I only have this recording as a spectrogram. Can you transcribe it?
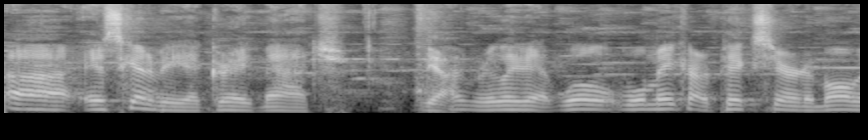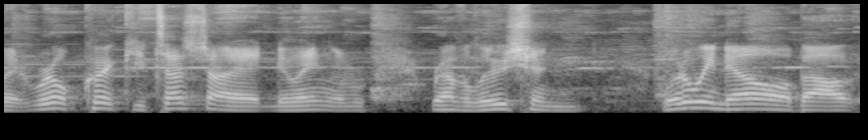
uh, it's going to be a great match. Yeah. I really. We'll we'll make our picks here in a moment. Real quick, you touched on it. New England Revolution. What do we know about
